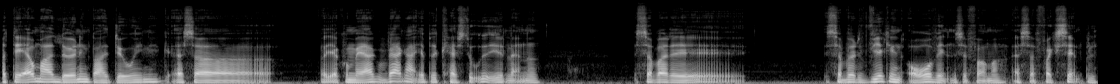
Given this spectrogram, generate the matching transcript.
og det er jo meget learning by doing. Ikke? Altså, og jeg kunne mærke, hver gang jeg blev kastet ud i et eller andet, så var det, så var det virkelig en overvindelse for mig. Altså for eksempel,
